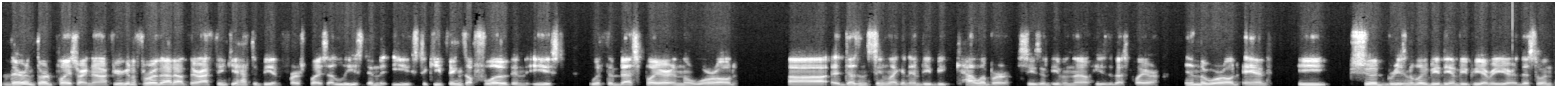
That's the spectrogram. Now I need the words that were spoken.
They're in third place right now. If you're going to throw that out there, I think you have to be in first place, at least in the East, to keep things afloat in the East with the best player in the world uh, it doesn't seem like an MVP caliber season, even though he's the best player in the world and he should reasonably be the MVP every year. This one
